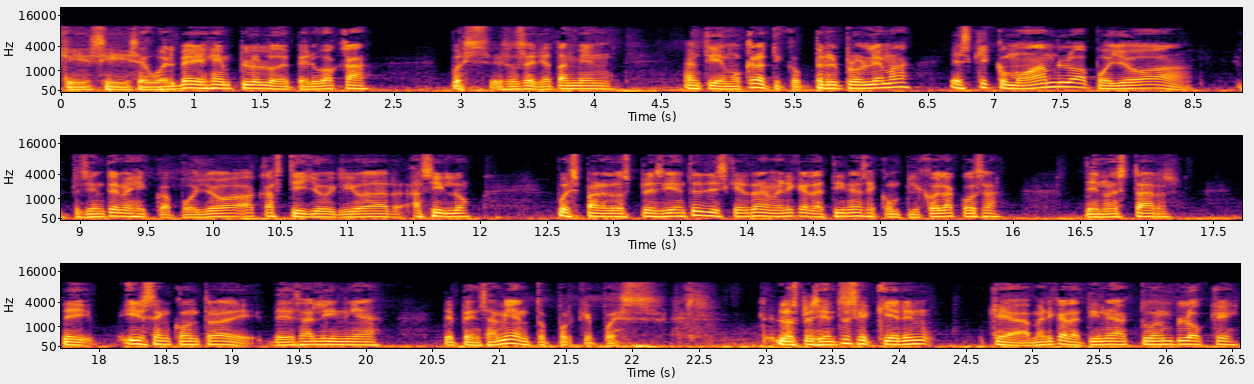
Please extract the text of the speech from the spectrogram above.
que si se vuelve ejemplo lo de Perú acá, pues eso sería también antidemocrático. Pero el problema es que como AMLO apoyó a, el presidente de México apoyó a Castillo y le iba a dar asilo, pues para los presidentes de izquierda en América Latina se complicó la cosa de no estar, de irse en contra de, esa línea de pensamiento, porque pues los presidentes que quieren que América Latina actúe en bloque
